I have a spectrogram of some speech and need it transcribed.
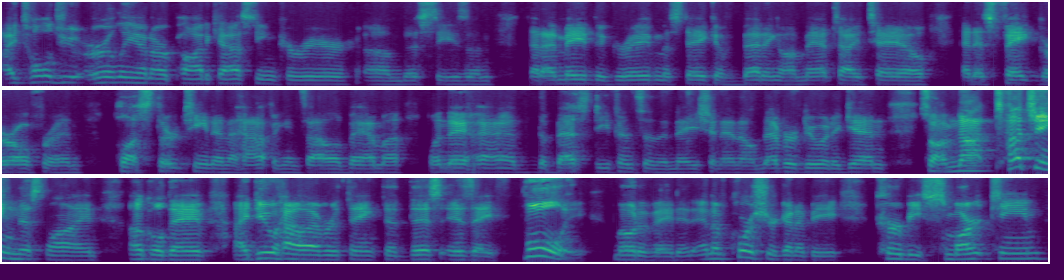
I told you early in our podcasting career um, this season that I made the grave mistake of betting on Manti Te'o and his fake girlfriend plus 13 and a half against Alabama when they had the best defense in the nation, and I'll never do it again. So I'm not touching this line, Uncle Dave. I do, however, think that this is a fully motivated, and of course, you're going to be Kirby Smart team.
